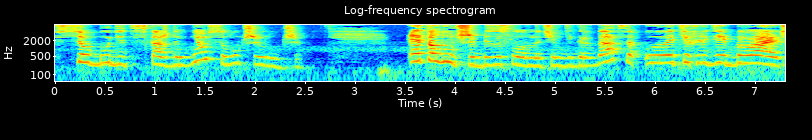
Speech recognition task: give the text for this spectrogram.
все будет с каждым днем все лучше и лучше. Это лучше, безусловно, чем деградация. У этих людей бывает,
